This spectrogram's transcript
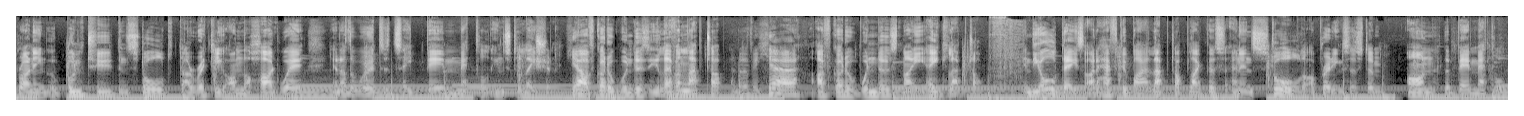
running Ubuntu installed directly on the hardware. In other words, it's a bare metal installation. Here I've got a Windows 11 laptop, and over here I've got a Windows 98 laptop. In the old days, I'd have to buy a laptop like this and install the operating system on the bare metal.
